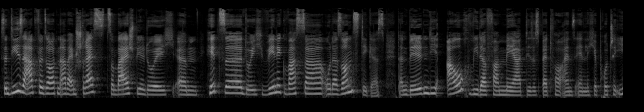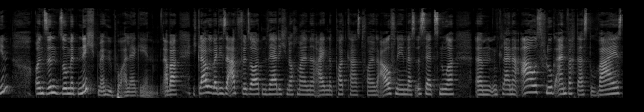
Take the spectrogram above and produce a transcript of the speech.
sind diese Apfelsorten aber im Stress, zum Beispiel durch ähm, Hitze, durch wenig Wasser oder sonstiges, dann bilden die auch wieder vermehrt dieses BetV1 ähnliche Protein und sind somit nicht mehr hypoallergen. Aber ich glaube, über diese Apfelsorten werde ich noch mal eine eigene Podcast-Folge aufnehmen. Das ist jetzt nur ähm, ein kleiner Ausflug, einfach, dass du weißt,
